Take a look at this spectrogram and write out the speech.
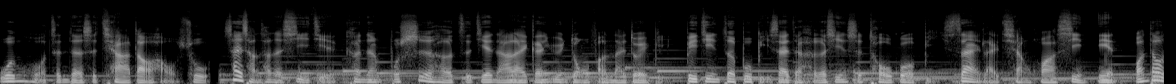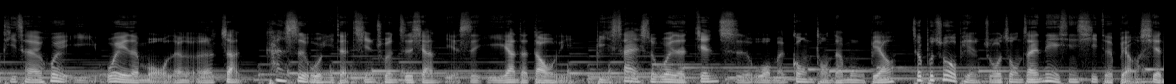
温火真的是恰到好处。赛场上的细节可能不适合直接拿来跟运动方来对比，毕竟这部比赛的核心是透过比赛来强化信念。玩到题材会以为了某人而战。看似唯一的青春之乡也是一样的道理。比赛是为了坚持我们共同的目标。这部作品着重在内心戏的表现，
